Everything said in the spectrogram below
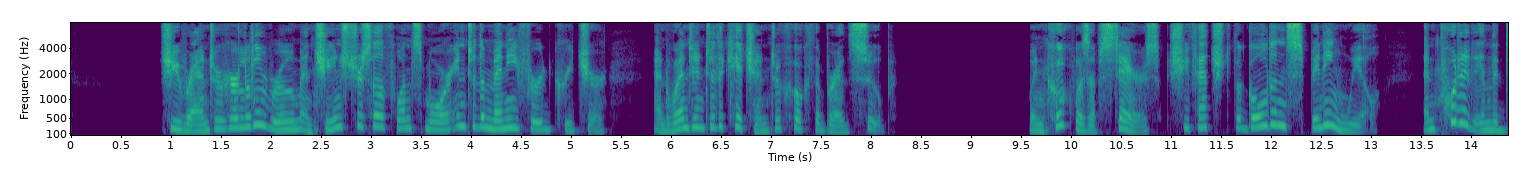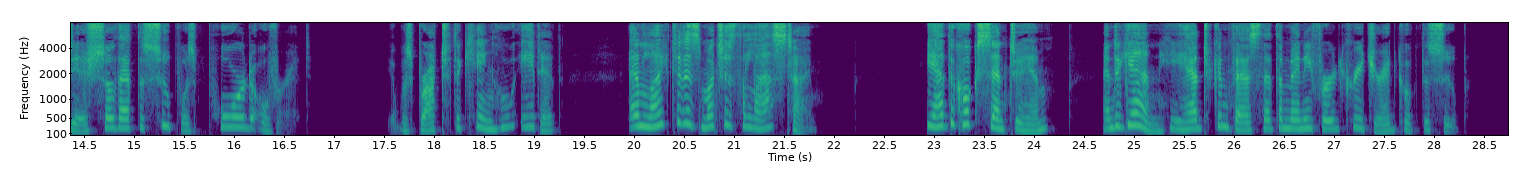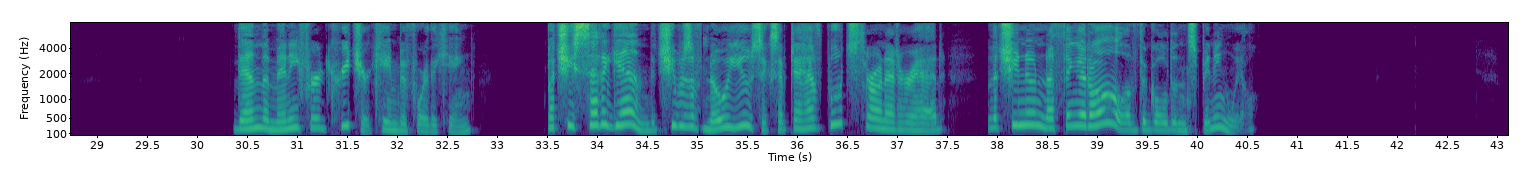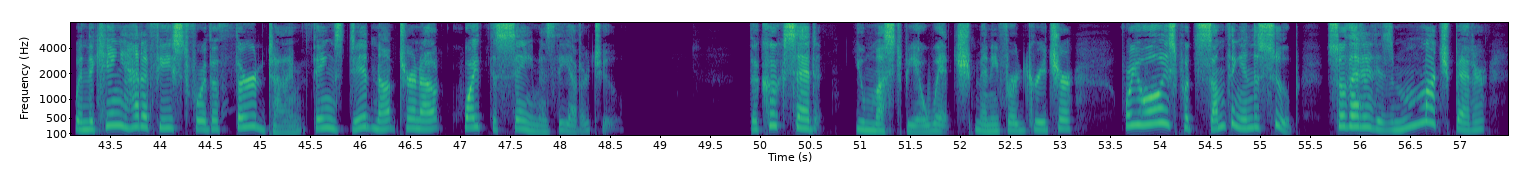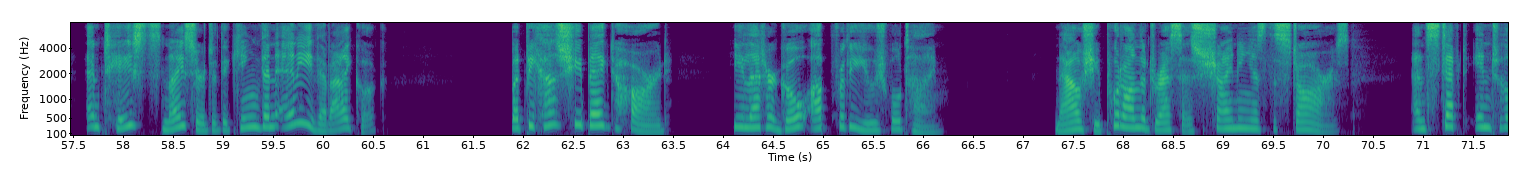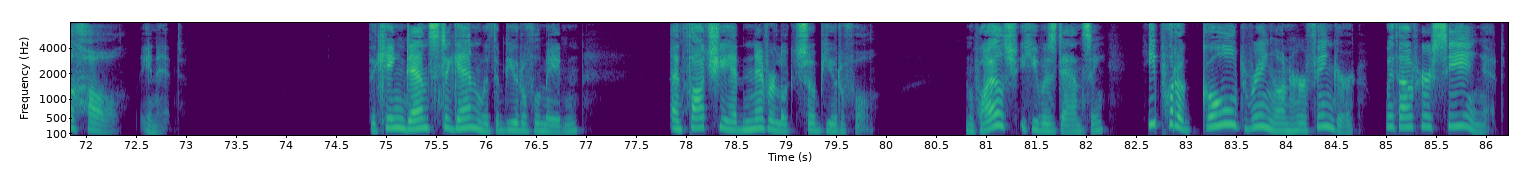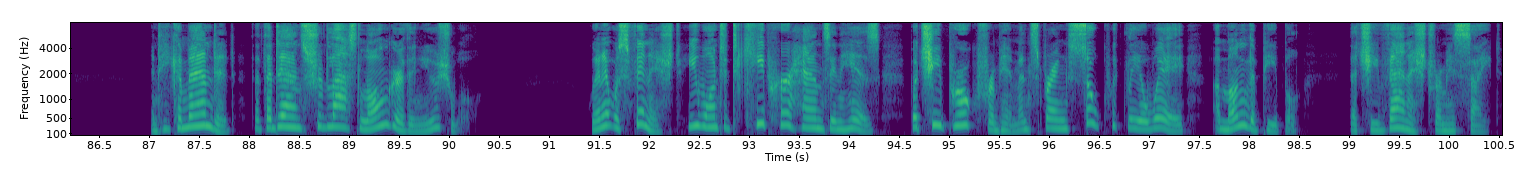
She ran to her little room and changed herself once more into the many furred creature, and went into the kitchen to cook the bread soup. When cook was upstairs, she fetched the golden spinning wheel and put it in the dish so that the soup was poured over it. It was brought to the king, who ate it and liked it as much as the last time. He had the cook sent to him, and again he had to confess that the many furred creature had cooked the soup. Then the many furred creature came before the king, but she said again that she was of no use except to have boots thrown at her head, and that she knew nothing at all of the golden spinning wheel. When the king had a feast for the third time, things did not turn out quite the same as the other two. The cook said, You must be a witch, many furred creature, for you always put something in the soup so that it is much better and tastes nicer to the king than any that I cook. But because she begged hard, he let her go up for the usual time. Now she put on the dress as shining as the stars, and stepped into the hall in it. The king danced again with the beautiful maiden, and thought she had never looked so beautiful. And while he was dancing, he put a gold ring on her finger without her seeing it, and he commanded that the dance should last longer than usual. When it was finished, he wanted to keep her hands in his, but she broke from him and sprang so quickly away among the people that she vanished from his sight.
